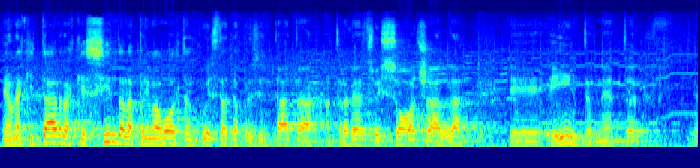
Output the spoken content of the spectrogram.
È una chitarra che sin dalla prima volta in cui è stata presentata attraverso i social e, e internet eh,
